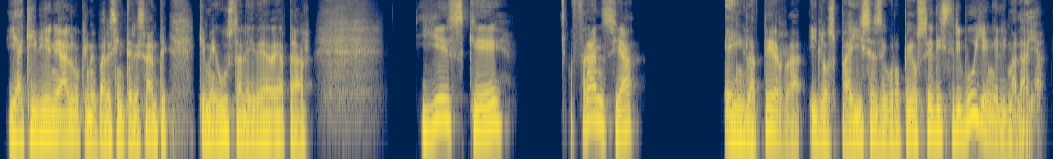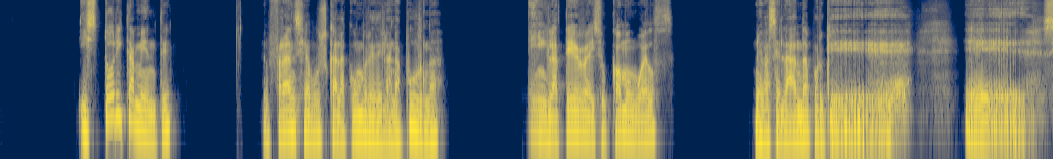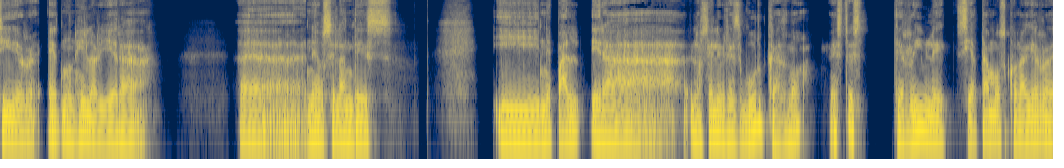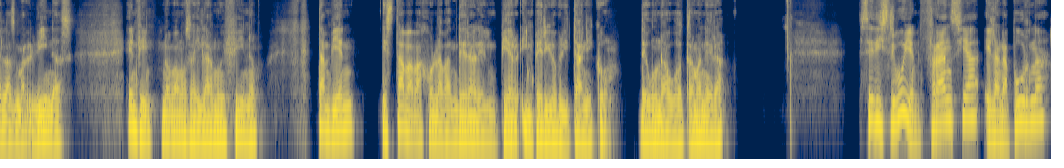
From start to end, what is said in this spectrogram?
Y aquí viene algo que me parece interesante, que me gusta la idea de atar. Y es que Francia e Inglaterra y los países europeos se distribuyen el Himalaya. Históricamente, Francia busca la cumbre de la Napurna, e Inglaterra y su Commonwealth, Nueva Zelanda, porque eh, Sir Edmund Hillary era eh, neozelandés y Nepal era los célebres Gurkhas, ¿no? Esto es terrible si atamos con la guerra de las Malvinas. En fin, no vamos a hilar muy fino. También estaba bajo la bandera del imperio británico, de una u otra manera. Se distribuyen Francia, el Anapurna,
